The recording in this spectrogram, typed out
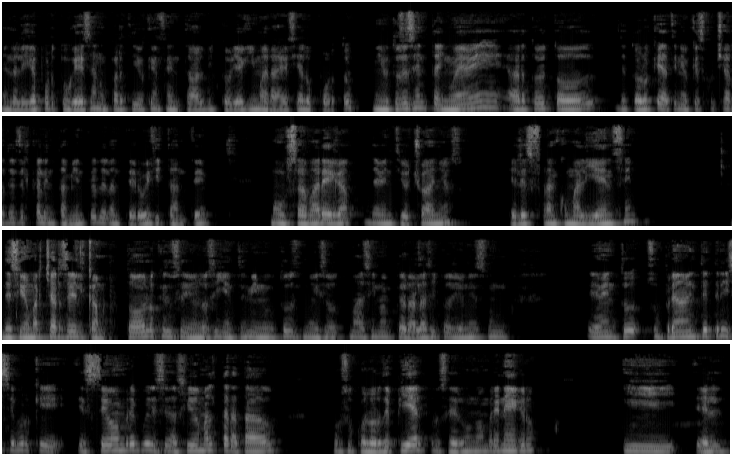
en, la Liga Portuguesa, en un partido que enfrentaba al Victoria Guimaraes y al Oporto. Minuto 69, harto de todo, de todo lo que ha tenido que escuchar desde el calentamiento, el delantero visitante Moussa Marega, de 28 años, él es franco-maliense, decidió marcharse del campo. Todo lo que sucedió en los siguientes minutos no hizo más sino empeorar la situación. Es un evento supremamente triste porque este hombre pues ha sido maltratado por su color de piel, por ser un hombre negro, y él,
